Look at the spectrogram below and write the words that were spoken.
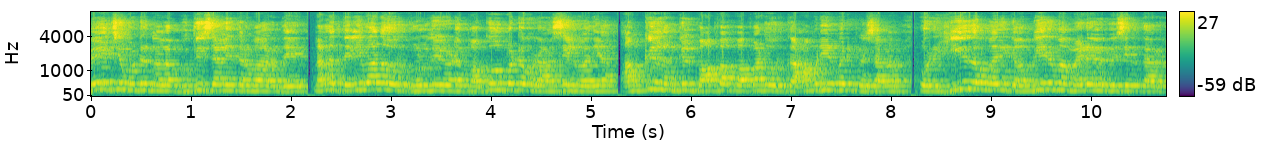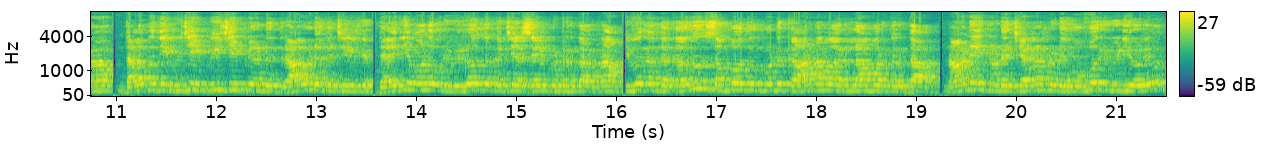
பேச்சு மட்டும் நல்ல புத்திசாலித்தனமா இருந்து நல்ல தெளிவான ஒரு கொள்கையோட பக்குவப்பட்ட ஒரு அரசியல்வாதியா அங்கிள் அங்கிள் பாப்பா பாப்பான்னு ஒரு காமெடியன் மாதிரி பேசாம ஒரு ஹீரோ மாதிரி கம்பீரமா மேடையில பேசியிருந்தாருன்னா தளபதி விஜய் பிஜேபி அண்ட் திராவிட கட்சிகளுக்கு தைரியமான ஒரு விரோத கட்சியா செயல்பட்டு இருந்தாருன்னா இவர் அந்த கரூர் சம்பவத்துக்கு மட்டும் காரணமா இல்லாம இருந்திருந்தா நானே என்னுடைய சேனலுடைய ஒவ்வொரு வீடியோலையும்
